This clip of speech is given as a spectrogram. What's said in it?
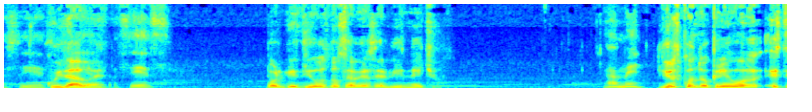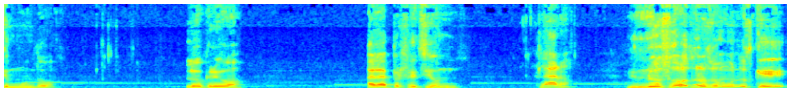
Así es. Cuidado, ¿eh? Así es. Porque Dios lo sabe hacer bien hecho. Amén. Dios cuando creó este mundo, lo creó a la perfección. Claro. Nosotros somos los que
